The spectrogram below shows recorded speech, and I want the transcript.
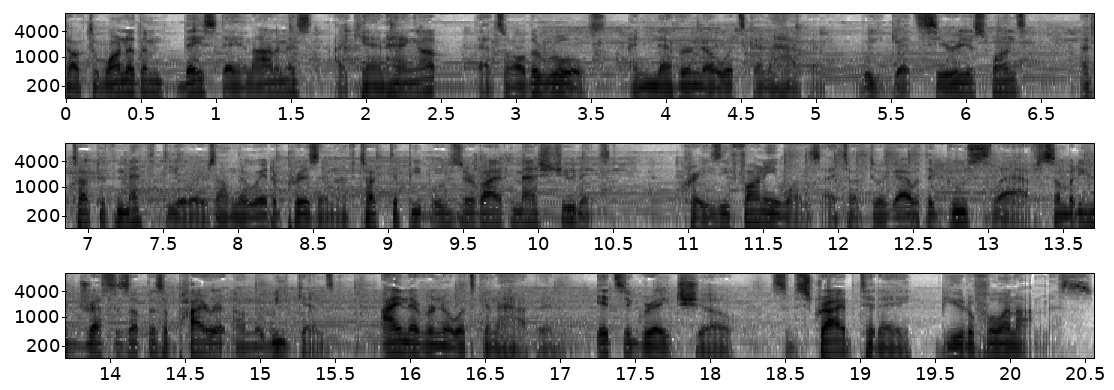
Talk to one of them, they stay anonymous. I can't hang up. That's all the rules. I never know what's going to happen. We get serious ones. I've talked with meth dealers on their way to prison. I've talked to people who survived mass shootings. Crazy funny ones. I talked to a guy with a goose laugh, somebody who dresses up as a pirate on the weekends. I never know what's going to happen. It's a great show. Subscribe today, Beautiful Anonymous.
